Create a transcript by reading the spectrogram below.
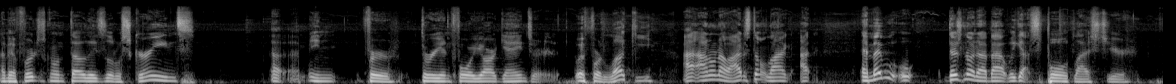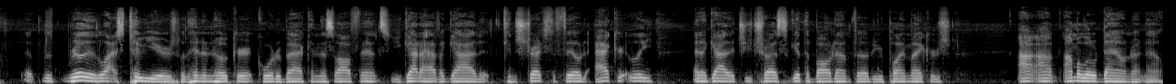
I mean, if we're just going to throw these little screens, uh, I mean, for three and four yard gains, or if we're lucky, I, I don't know. I just don't like. I, and maybe there's no doubt about it, we got spoiled last year. Really, the last two years with Hendon Hooker at quarterback in this offense, you got to have a guy that can stretch the field accurately and a guy that you trust to get the ball downfield to your playmakers. I, I, I'm a little down right now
